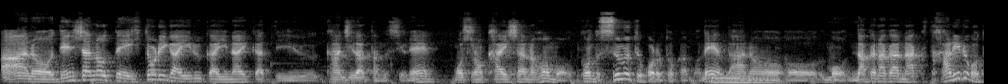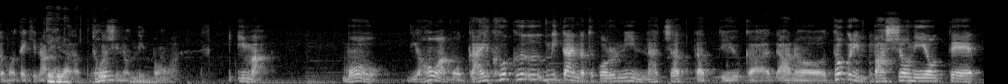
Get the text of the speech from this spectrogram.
あの、電車乗って一人がいるかいないかっていう感じだったんですよね。もちろん会社の方も、今度住むところとかもね、あの、もうなかなかなく、借りることもできなかった、当時の日本は。今、もう、日本はもう外国みたいなところになっちゃったっていうか、あの、特に場所によって、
